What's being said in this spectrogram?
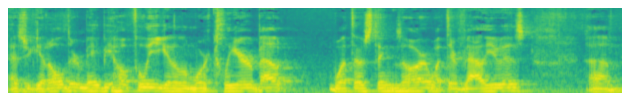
as you get older, maybe hopefully you get a little more clear about what those things are, what their value is. Um,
